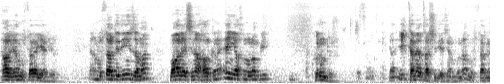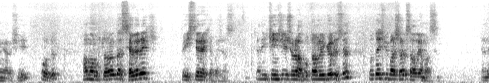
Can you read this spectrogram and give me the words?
Halle muhtara geliyor. Yani muhtar dediğin zaman mahallesine, halkına en yakın olan bir kurumdur. Kesinlikle. Yani ilk temel taşı diyeceğim buna. Muhtarın yani şeyi odur. Ama muhtarlığı da severek ve isteyerek yapacaksın. Yani ikinciyi şurada muhtarlığı görürsen bunda hiçbir başarı sağlayamazsın. Yani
